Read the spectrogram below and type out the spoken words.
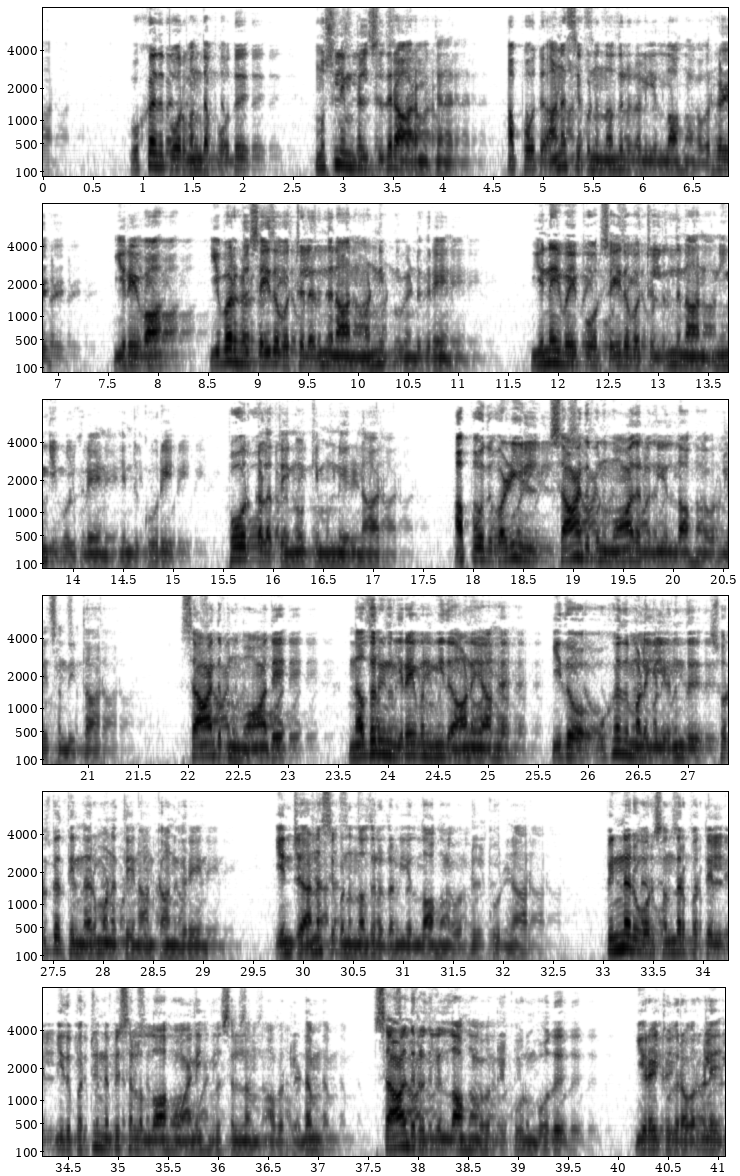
உகது போர் வந்த போது முஸ்லிம்கள் சிதற ஆரம்பித்தனர். அப்போது அனசிபனு நதுர் அலி அல்லாஹும் அவர்கள் இறைவா இவர்கள் செய்தவற்றிலிருந்து நான் மன்னிப்பு வேண்டுகிறேன். இணை வைப்போர் செய்தவற்றிலிருந்து நான் நீங்கிக் கொள்கிறேன் என்று கூறி போர்க்களத்தை நோக்கி முன்னேறினார். அப்போது வழியில் சாயதுபுன் முவாதர் அலி அல்லாஹும் அவர்களை சந்தித்தார். சாயதுபுன் முவாதே நதரின் இறைவன் மீது ஆணையாக இதோ உகது மலையில் இருந்து சொர்க்கத்தின் நறுமணத்தை நான் காண்கிறேன் என்று அனசிபன் நதர் அலி அல்லாஹும் அவர்கள் கூறினார். பின்னர் ஒரு சந்தர்ப்பத்தில் இது பற்றி நபி சொல்லாஹும் அலிஹி வசல்லம் அவர்களிடம் சாத் ரதி அல்லாஹும் அவர்கள் கூறும்போது இறை தூதர் அவர்களே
